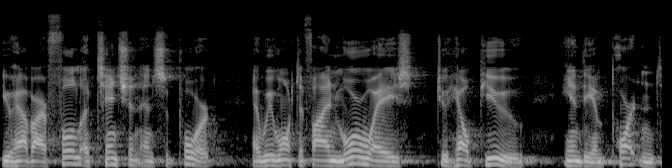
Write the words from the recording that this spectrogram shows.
You have our full attention and support, and we want to find more ways to help you in the important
